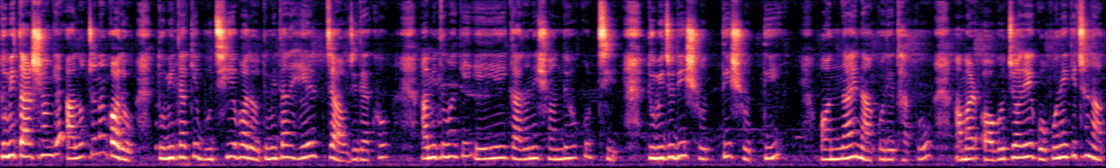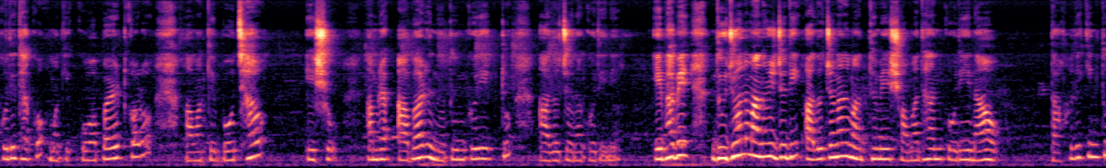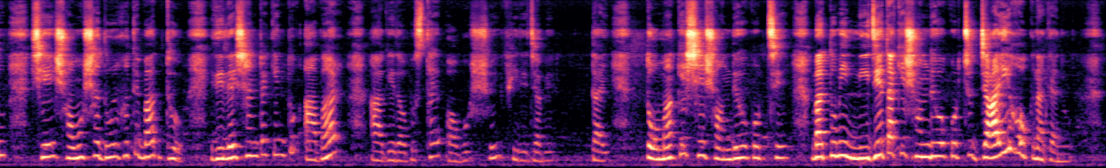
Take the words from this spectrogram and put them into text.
তুমি তার সঙ্গে আলোচনা করো, তুমি তাকে বুঝিয়ে বলো, তুমি তার হেল্প চাও যে দেখো, আমি তোমাকে এই এই কারণে সন্দেহ করছি। তুমি যদি সত্যি সত্যি অন্যায় না করে থাকো, আমার অগোচরে গোপনে কিছু না করে থাকো, আমাকে কোঅপারেট করো, আমাকে বোঝাও, এসো, আমরা আবার নতুন করে একটু আলোচনা করে নিই। এভাবে দুজন মানুষ যদি আলোচনার মাধ্যমে সমাধান করে নাও, তাহলে কিন্তু সেই সমস্যা দূর হতে বাধ্য। রিলেশনটা কিন্তু আবার আগের অবস্থায় অবশ্যই ফিরে যাবে। তাই তোমাকে সে সন্দেহ করছে বা তুমি নিজে তাকে সন্দেহ করছ, যাই হোক না কেন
